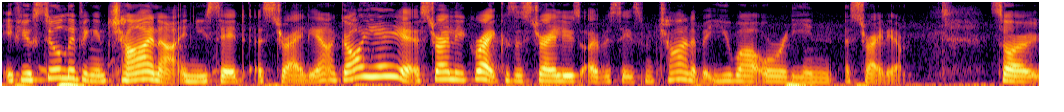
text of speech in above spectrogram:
If you're still living in China and you said Australia, I go, oh, yeah, yeah, Australia, great, because Australia is overseas from China, but you are already in Australia. So,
